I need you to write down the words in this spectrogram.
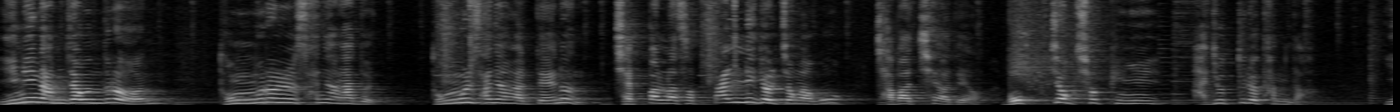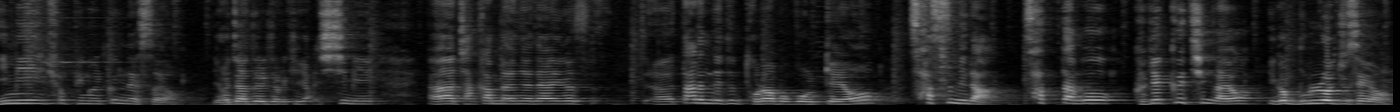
이미 남자분들은 동물을 사냥하듯 동물 사냥할 때는 재빨라서 빨리 결정하고 잡아채야 돼요. 목적 쇼핑이 아주 뚜렷합니다. 이미 쇼핑을 끝냈어요. 여자들 저렇게 열심히 아 잠깐만요 내가 이거 어, 다른 데 좀 돌아보고 올게요. 샀습니다. 샀다고 그게 끝인가요? 이건 물러주세요.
